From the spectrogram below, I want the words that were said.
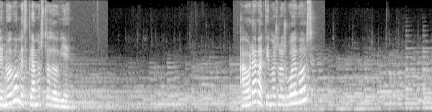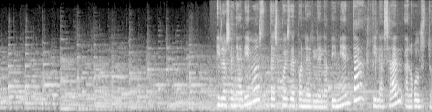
De nuevo mezclamos todo bien. Ahora batimos los huevos y los añadimos después de ponerle la pimienta y la sal al gusto.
